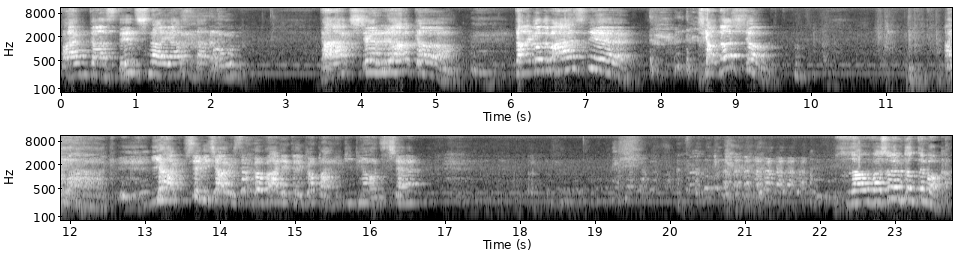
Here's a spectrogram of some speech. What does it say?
Fantastyczna jazda po. Tak szeroko! Tak odważnie! Z godnością! A jak? Jak przewidziałeś zachowanie tej koparki, Piotrze? Zauważyłem kątem oka.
